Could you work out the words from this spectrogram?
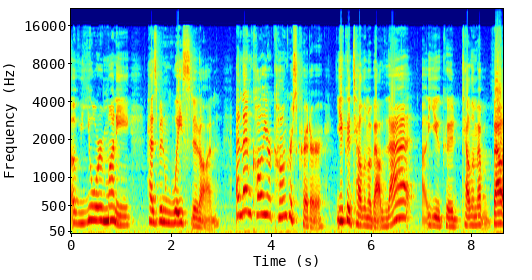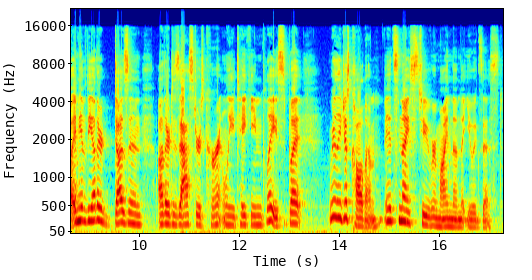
of your money has been wasted on. And then call your Congress critter. You could tell them about that you could tell them about any of the other dozen other disasters currently taking place, but really just call them. It's nice to remind them that you exist.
